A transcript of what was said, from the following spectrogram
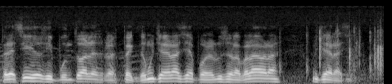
precisos y puntuales al respecto. Muchas gracias por el uso de la palabra. Muchas gracias.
